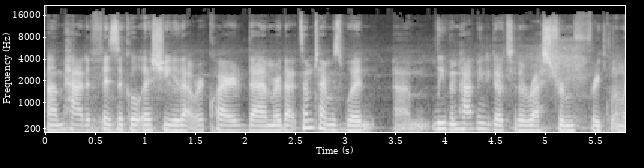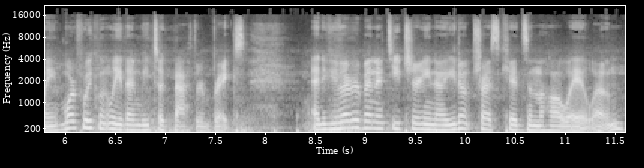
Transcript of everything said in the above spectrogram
um, had a physical issue that required them, or that sometimes would um, leave them having to go to the restroom frequently, more frequently than we took bathroom breaks. And if you've ever been a teacher, you know, you don't trust kids in the hallway alone.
